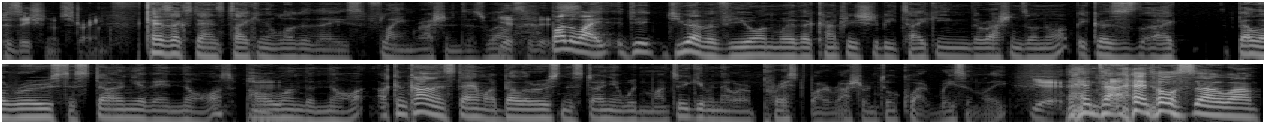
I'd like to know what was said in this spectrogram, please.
position of strength. Kazakhstan's taking a lot of these fleeing Russians as well. Yes, it By the way, do, do you have a view on whether countries should be taking the Russians or not? Because like Belarus, Estonia, they're not. Hmm. Poland, they're not. I can kind of understand why Belarus and Estonia wouldn't want to, given they were oppressed by Russia until quite recently. Yeah. And uh, and also, um,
